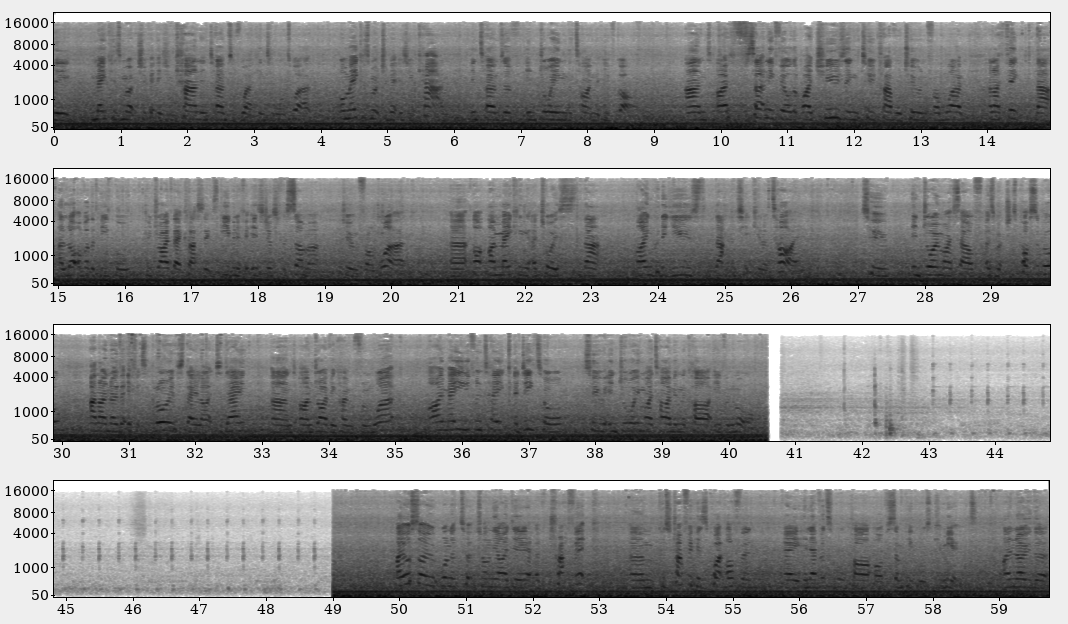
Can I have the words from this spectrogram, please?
the make as much of it as you can in terms of working towards work, or make as much of it as you can in terms of enjoying the time that you've got. And I certainly feel that by choosing to travel to and from work, and I think that a lot of other people who drive their classics, even if it is just for summer to and from work, uh, I'm making a choice that I'm going to use that particular time to enjoy myself as much as possible. And I know that if it's a glorious day like today and I'm driving home from work, I may even take a detour to enjoy my time in the car even more. I also want to touch on the idea of traffic because um, traffic is quite often a inevitable part of some people's commute. I know that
